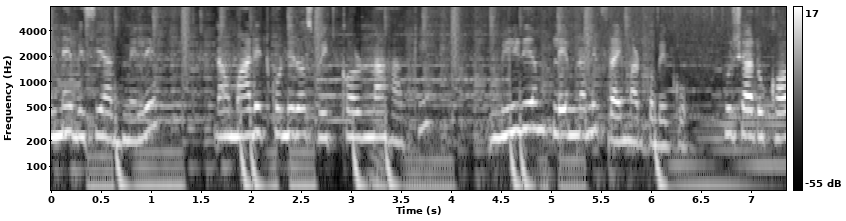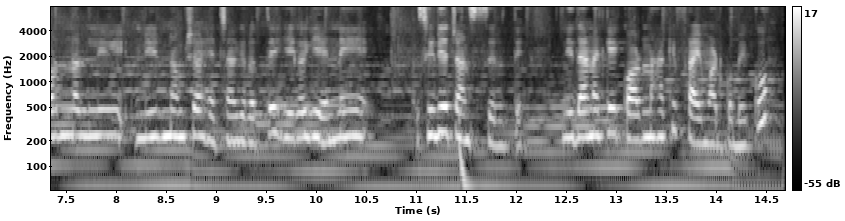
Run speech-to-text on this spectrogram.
ಎಣ್ಣೆ ಬಿಸಿ ಆದಮೇಲೆ ನಾವು ಮಾಡಿಟ್ಕೊಂಡಿರೋ ಸ್ವೀಟ್ ಕಾರ್ನ್ನ ಹಾಕಿ ಮೀಡಿಯಮ್ ಫ್ಲೇಮ್ನಲ್ಲಿ ಫ್ರೈ ಮಾಡ್ಕೋಬೇಕು. ಹುಷಾರು ಕಾರ್ನಲ್ಲಿ ನೀರಿನಂಶ ಹೆಚ್ಚಾಗಿರುತ್ತೆ. ಹೀಗಾಗಿ ಎಣ್ಣೆ ಸಿಡಿಯೋ ಚಾನ್ಸಸ್ ಇರುತ್ತೆ. ನಿಧಾನಕ್ಕೆ ಕಾರ್ನ ಹಾಕಿ ಫ್ರೈ ಮಾಡ್ಕೋಬೇಕು.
